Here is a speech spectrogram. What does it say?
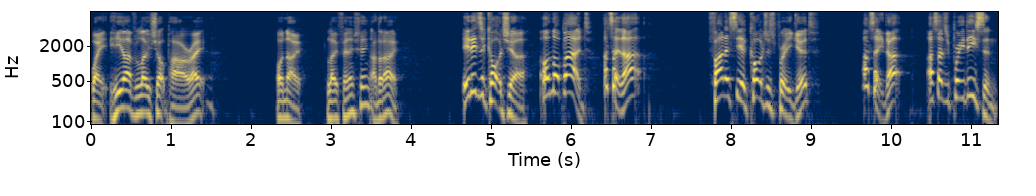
Wait, he'll have low shot power, right? Or no? Low finishing? I don't know. It is Okocha. Oh, not bad. I'll take that. Fantasy Okocha's pretty good. I'll take that. That's actually pretty decent.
